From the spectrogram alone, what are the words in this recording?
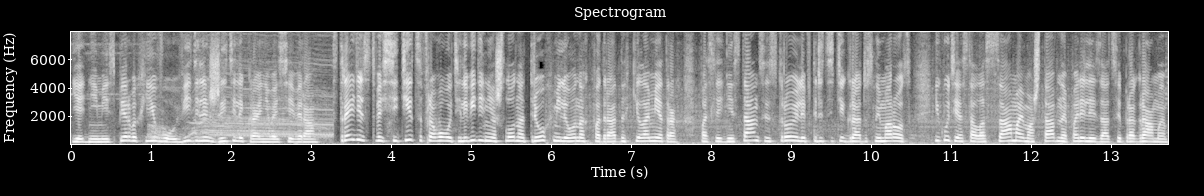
и одними из первых его увидели жители Крайнего Севера. Строительство сети цифрового телевидения шло на трех миллионах квадратных километрах. Последние станции строили в 30-градусный мороз. Якутия стала самой масштабной по реализации программы.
